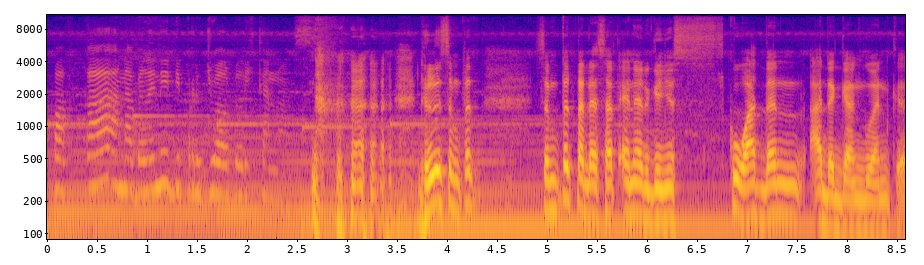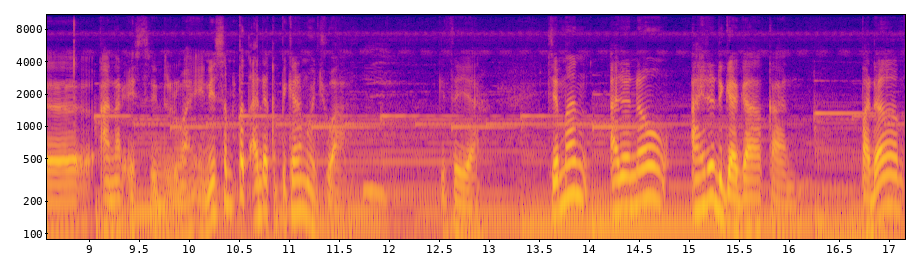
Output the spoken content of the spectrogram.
apakah Annabelle ini diperjualbelikan, Mas? dulu sempet sempet pada saat energinya kuat dan ada gangguan ke anak istri di rumah ini sempet ada kepikiran mau jual Hmm. gitu ya cuman I don't know akhirnya digagalkan padahal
